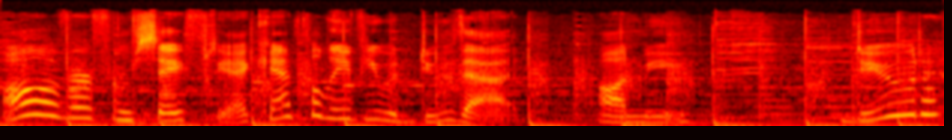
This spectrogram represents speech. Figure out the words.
Oliver from safety. I can't believe you would do that on me. Dude?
